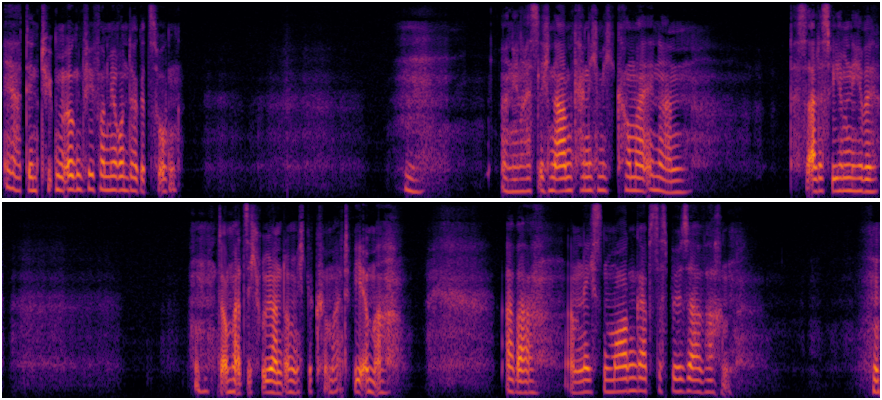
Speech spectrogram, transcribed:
Er hat den Typen irgendwie von mir runtergezogen. Hm. An den restlichen Abend kann ich mich kaum erinnern. Das ist alles wie im Nebel. Dom hat sich rührend um mich gekümmert, wie immer. Aber am nächsten Morgen gab's das böse Erwachen. Hm.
